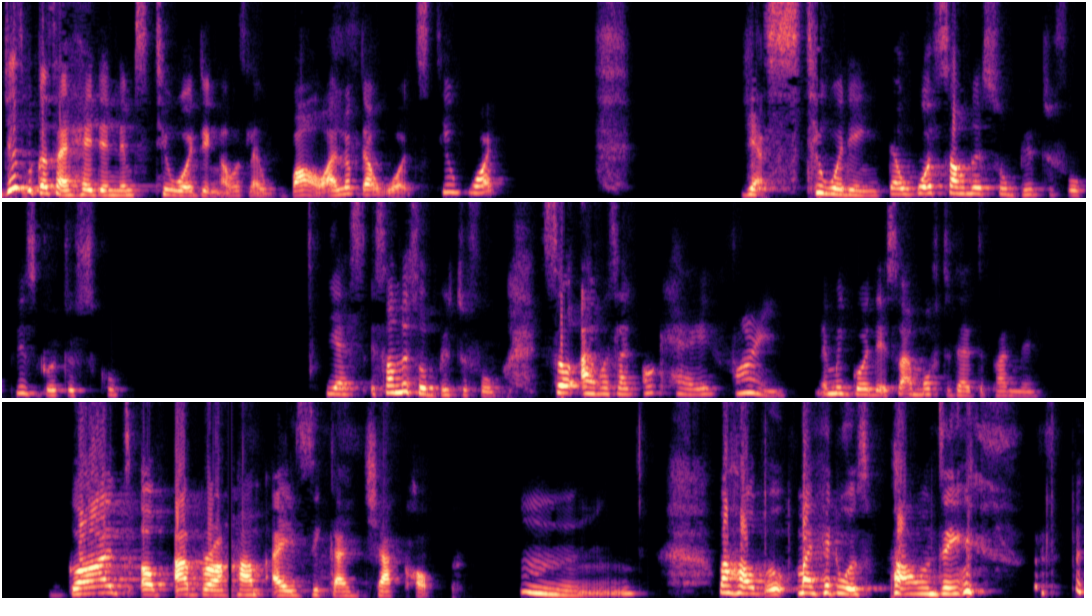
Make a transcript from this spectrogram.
Just because I heard the name stewarding, I was like, wow, I love that word. Steward. Yes, stewarding. That word sounded so beautiful. Please go to school. Yes, it sounded so beautiful. So I was like, okay, fine. Let me go there. So I moved to that department. God of Abraham, Isaac, and Jacob. Hmm. My heart, my head was pounding. my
